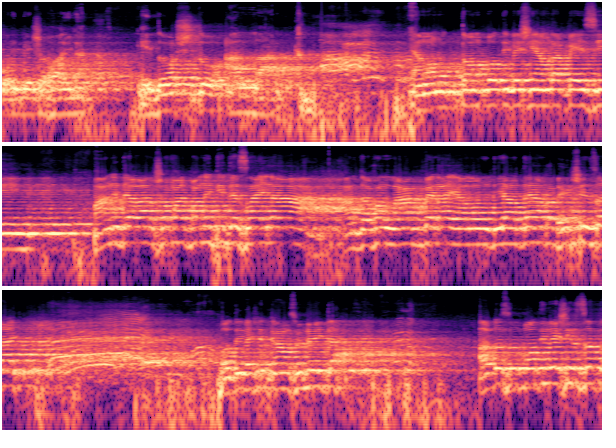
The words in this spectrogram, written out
পরিবেশ হয় না। এই দোষ তো আল্লাহ এমন উত্তম প্রতিবেশী আমরা পেয়েছি। পানি দেওয়ার সময় পানি দিতে চাই না। আর যখন লাগবে না, এমন দিয়া দেয়, আমরা ভেসে যাই। প্রতিবেশীর কাজ হলো এটা। অথচ প্রতিবেশীর যত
